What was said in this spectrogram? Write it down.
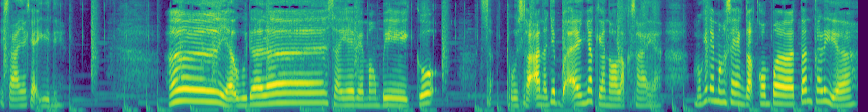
misalnya kayak gini. Ah, ya udahlah, saya memang bego. Perusahaan aja banyak yang nolak saya. Mungkin emang saya nggak kompeten kali ya.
